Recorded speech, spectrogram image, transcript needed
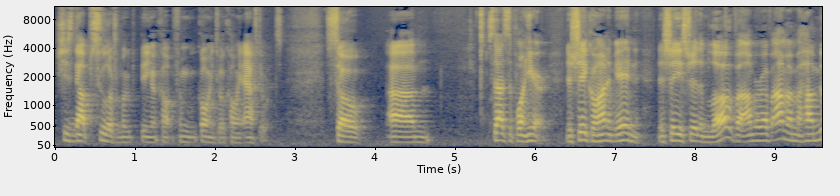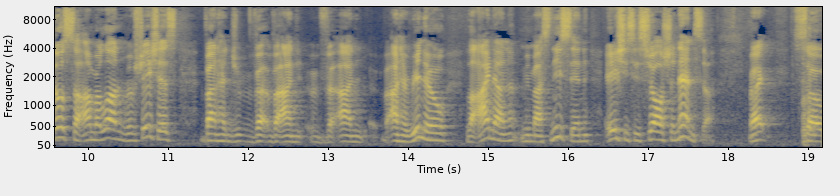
she's now psula from being a, from going to a Kohen afterwards. So, um, so that's the point here. Neshe Kohanim in Neshe Yisraelim lo va'amar Rav Amam hamilsa amar lan Rav Sheshes v'anherinu la'ainan mimasnisin eishis Yisrael shenensa. Right. So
